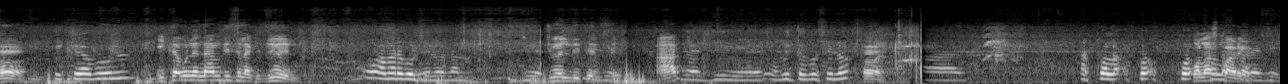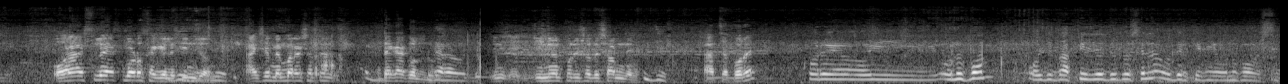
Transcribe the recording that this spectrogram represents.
হ্যাঁ। ইকরামুল। ইকরামুলের নাম জুয়েল? ও আমার বলছিল নাম জুয়েল। জুয়েল দিতে আর? আর জি ছিল। হ্যাঁ। আর পলাশ পাড়ে। ওরা আসলো এক মোটর সাইকেলে তিনজন। আইসে মেম্বারের সাথে দেখা করল। ইউনিয়ন পরিষদের সামনে। আচ্ছা পরে? পরে ওই অনুপম ওই যে বাকি যে দুটো ছেলে ওদেরকে নিয়ে অনুপম আসছিল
